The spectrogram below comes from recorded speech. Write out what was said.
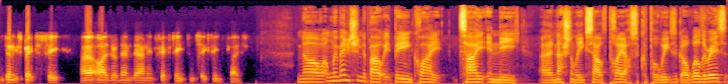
You don't expect to see uh, either of them down in 15th and 16th place. No, and we mentioned about it being quite tight in the uh, National League South playoffs a couple of weeks ago. Well, there is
